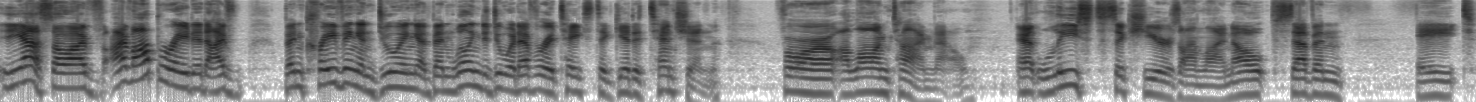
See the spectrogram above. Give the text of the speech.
yeah, so I've I've operated, I've been craving and doing, been willing to do whatever it takes to get attention for a long time now. At least six years online. No, seven, eight,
